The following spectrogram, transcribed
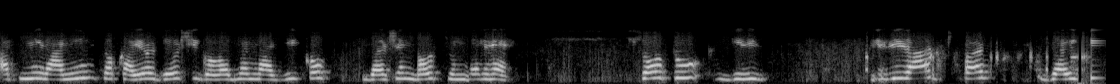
अपनी रानी को कहो जो श्री गोवर्धन नाथ जी को दर्शन बहुत सुंदर है सो तू गिरिराज पर जाई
